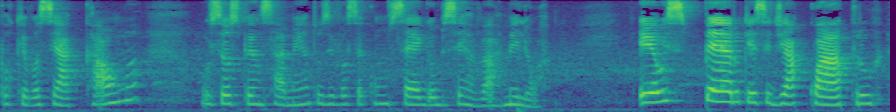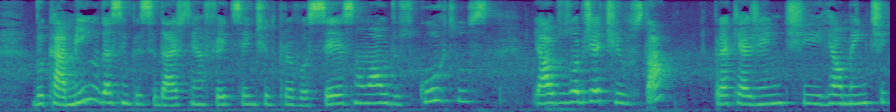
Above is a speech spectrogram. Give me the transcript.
porque você acalma os seus pensamentos e você consegue observar melhor. Eu espero que esse dia 4 do caminho da simplicidade tenha feito sentido para você. São áudios curtos e áudios objetivos, tá? Para que a gente realmente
